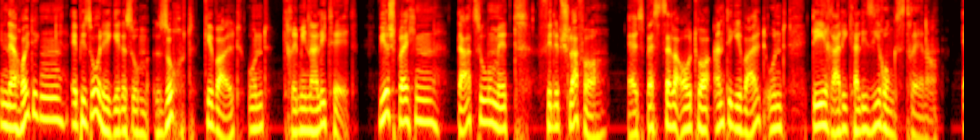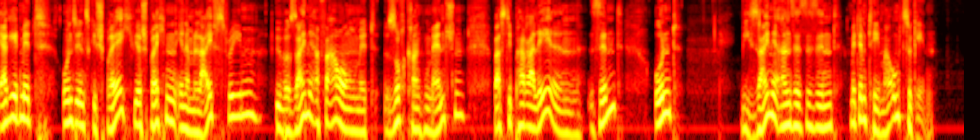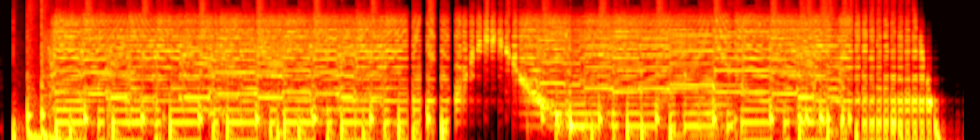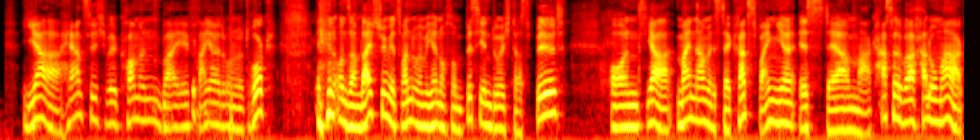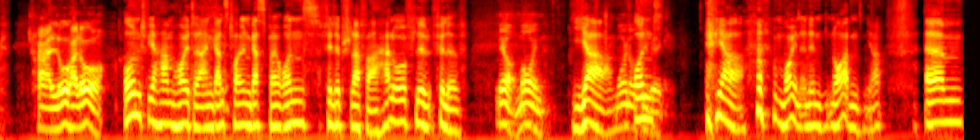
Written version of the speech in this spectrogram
In der heutigen Episode geht es um Sucht, Gewalt und Kriminalität. Wir sprechen dazu mit Philipp Schlaffer. Er ist Bestsellerautor, Antigewalt und Deradikalisierungstrainer. Er geht mit uns ins Gespräch. Wir sprechen in einem Livestream über seine Erfahrungen mit suchtkranken Menschen, was die Parallelen sind und wie seine Ansätze sind, mit dem Thema umzugehen. Ja, herzlich willkommen bei Freiheit ohne Druck in unserem Livestream. Jetzt wandern wir hier noch so ein bisschen durch das Bild. Und ja, mein Name ist der Kratz. Bei mir ist der Marc Hasselbach. Hallo Marc. Hallo, hallo. Und wir haben heute einen ganz tollen Gast bei uns, Philipp Schlaffer. Hallo Philipp. Ja, moin. Ja. Moin aus und, Lübeck. Ja, moin in den Norden, ja. Ähm,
